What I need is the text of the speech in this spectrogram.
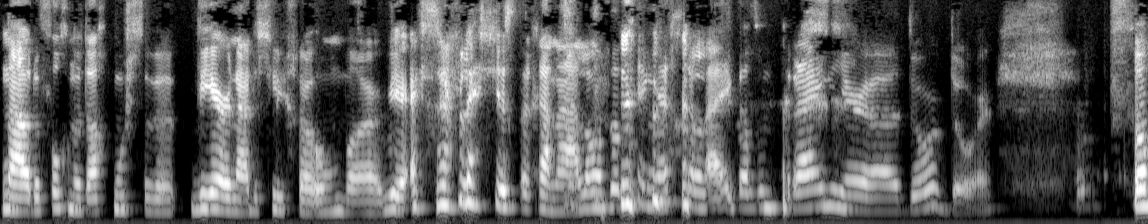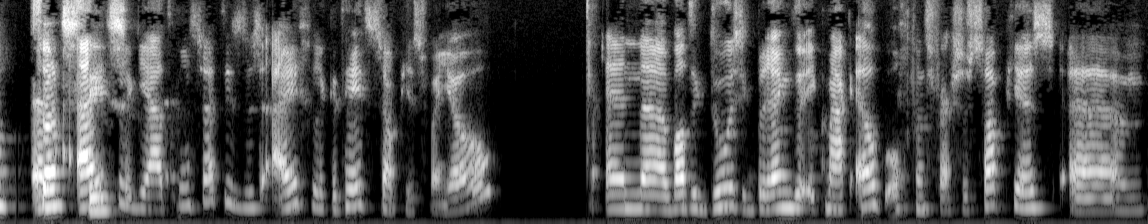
nou, de volgende dag moesten we weer naar de Sligo om weer extra flesjes te gaan halen. Want dat ging echt gelijk als een trein hier dorp door. Fantastisch. En eigenlijk, ja, het concept is dus eigenlijk, het heet Sapjes van Jo. En uh, wat ik doe is, ik, breng de, ik maak elke ochtend verse sapjes. Um,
